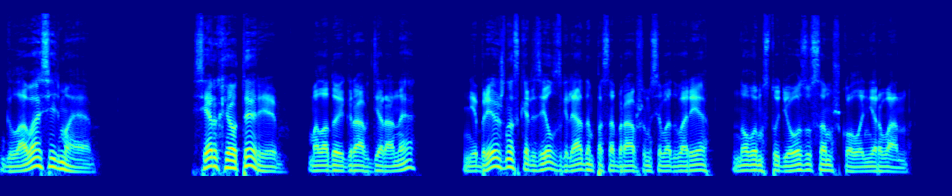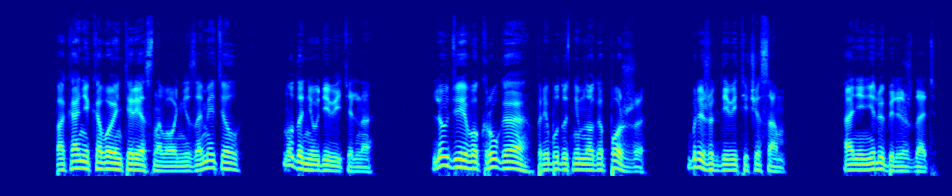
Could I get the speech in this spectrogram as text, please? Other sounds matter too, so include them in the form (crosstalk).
Глава седьмая. Серхио Терри, молодой граф Диране, небрежно скользил взглядом по собравшимся во дворе новым студиозусам школы Нирван. Пока никого интересного он не заметил, ну да неудивительно. Люди его круга прибудут немного позже, ближе к девяти часам. Они не любили ждать.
